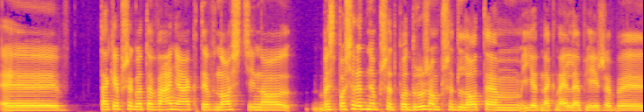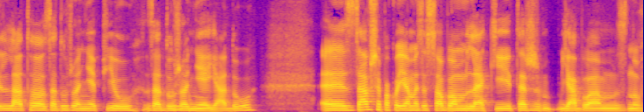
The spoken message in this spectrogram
Yy, takie przygotowania, aktywności, no bezpośrednio przed podróżą, przed lotem jednak najlepiej, żeby lato za dużo nie pił, za dużo nie jadł. E, zawsze pakujemy ze sobą leki. Też ja byłam znów,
